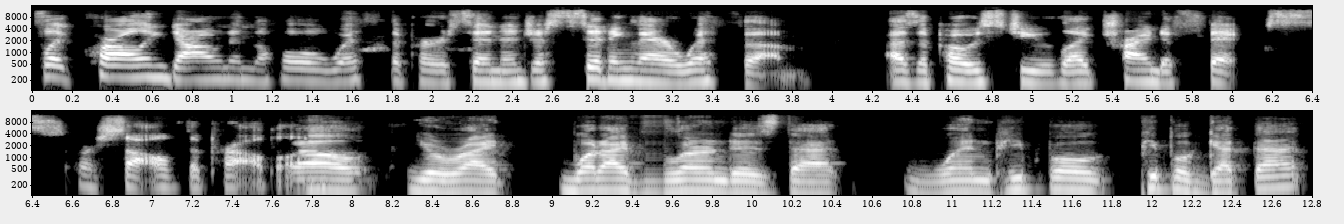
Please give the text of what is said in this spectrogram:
It's like crawling down in the hole with the person and just sitting there with them as opposed to like trying to fix or solve the problem. Well, you're right. What I've learned is that when people people get that,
